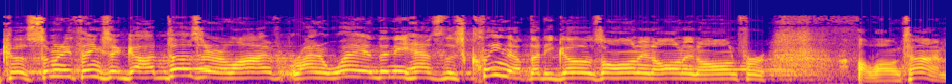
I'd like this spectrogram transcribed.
Because so many things that God does in our life right away, and then He has this cleanup that He goes on and on and on for a long time.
